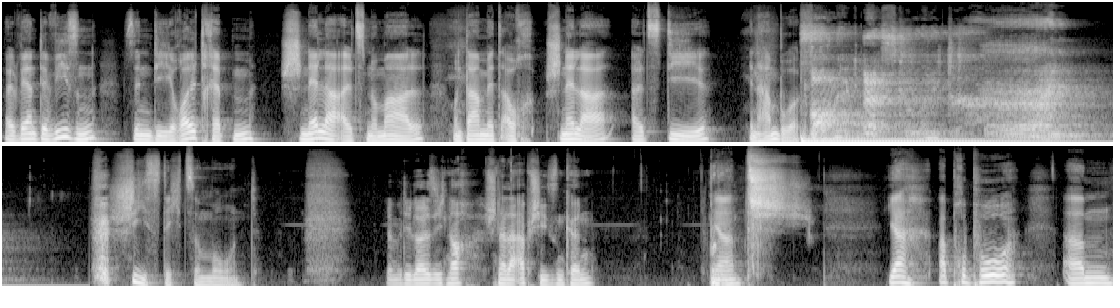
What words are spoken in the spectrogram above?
Weil während der Wiesen sind die Rolltreppen schneller als normal und damit auch schneller als die in Hamburg. Schieß dich zum Mond. Damit die Leute sich noch schneller abschießen können. Ja. Ja, apropos, ähm,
